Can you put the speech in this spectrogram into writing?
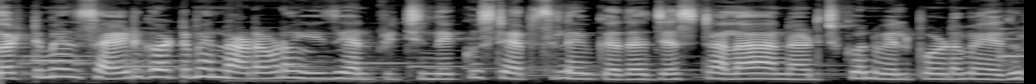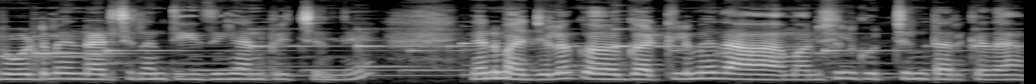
గట్టు మీద సైడ్ గట్టు మీద నడవడం ఈజీ అనిపించింది. ఎక్కువ స్టెప్స్ లేవు కదా జస్ట్ అలా నడుచుకొని వెళ్ళిపోవడం ఏదో రోడ్డు మీద నడిచినంత ఈజీగా అనిపించింది. నేను మధ్యలో గట్టుల గట్ల మీద మనుషులు కూర్చుంటారు కదా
